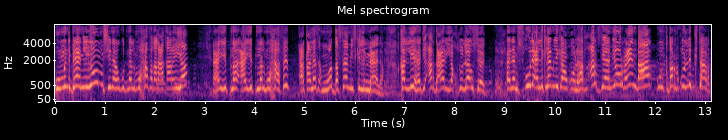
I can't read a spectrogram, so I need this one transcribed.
ومن بان اليوم مشينا هودنا للمحافظة العقارية. عيطنا عيطنا المحافظ عطانا موظف سامي يتكلم معنا قال لي هذه أرض عارية قلت له لا أستاذ. أنا مسؤولة على الكلام اللي كنقول. هذه الأرض فيها 140 دار ونقدر نقول لك أكثر.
